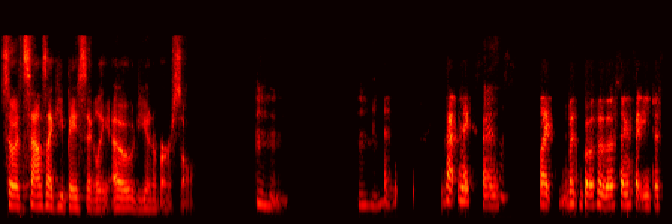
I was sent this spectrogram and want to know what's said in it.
So it sounds like he basically owed Universal. hmm hmm That makes sense. Like with both of those things that you just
